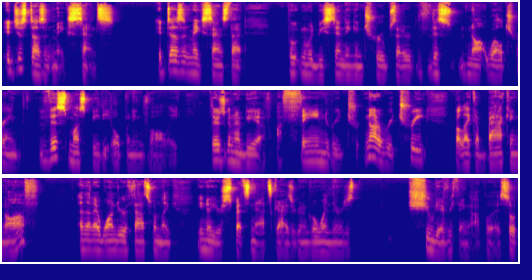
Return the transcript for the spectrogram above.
it just doesn't make sense. It doesn't make sense that Putin would be sending in troops that are this not well trained. This must be the opening volley. There's going to be a, a feigned retreat, not a retreat, but like a backing off. And then I wonder if that's when, like, you know, your Spetsnaz guys are going to go in there and just shoot everything up. So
